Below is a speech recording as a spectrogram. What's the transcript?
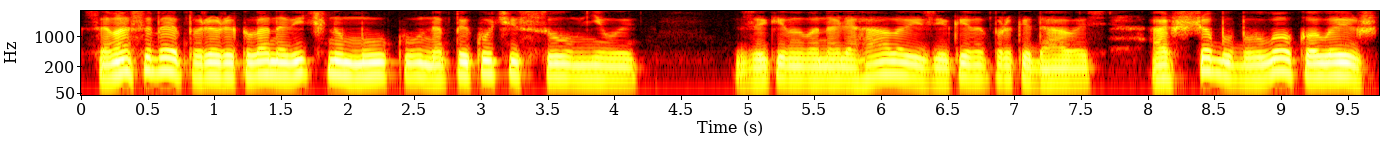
Сама себе перерекла на вічну муку, на пекучі сумніви, з якими вона лягала і з якими прокидалась, а що б було, коли ж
